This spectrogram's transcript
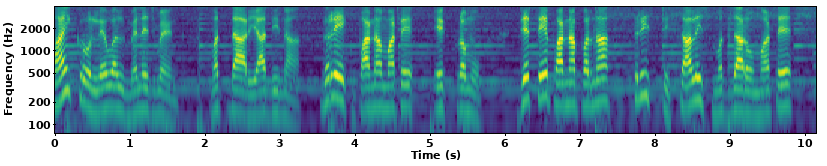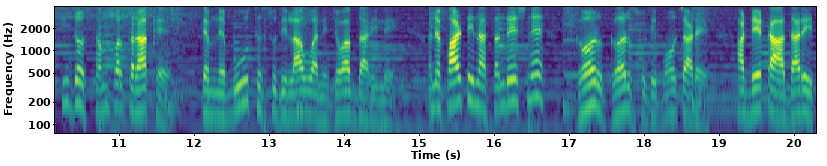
માઇક્રો લેવલ મેનેજમેન્ટ, મતદાર યાદીના દરેક પાના માટે એક પ્રમુખ, જે તે પાના પરના ત્રીસથી ચાલીસ મતદારો માટે સીધો સંપર્ક રાખે, તેમને બૂથ સુધી લાવવાની જવાબદારી લે અને પાર્ટીના સંદેશને ઘર ઘર સુધી પહોંચાડે. આ ડેટા આધારિત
